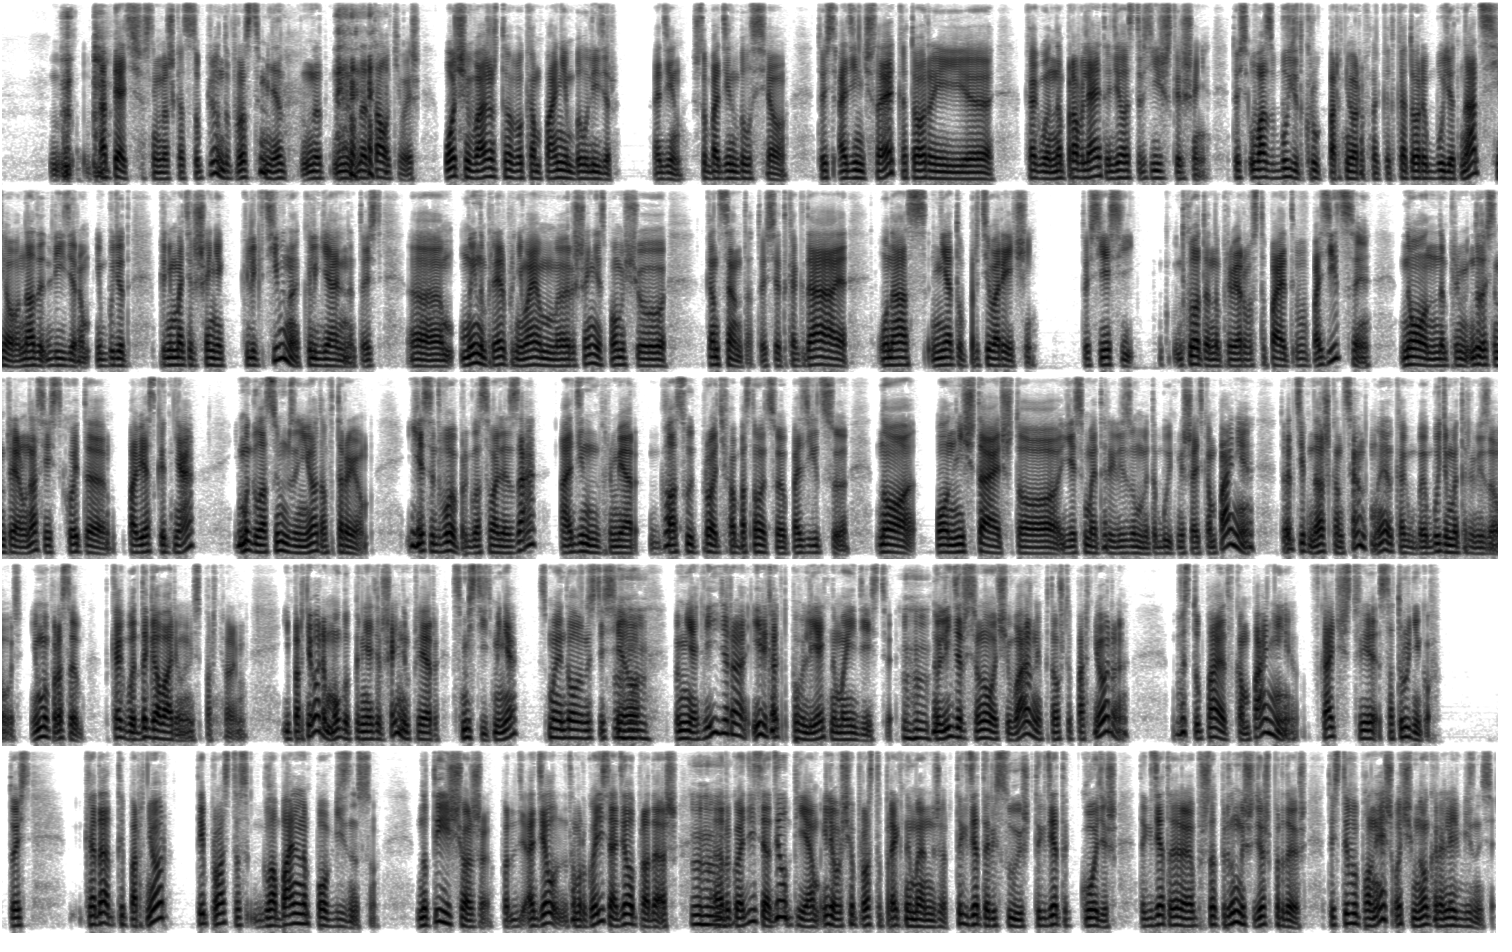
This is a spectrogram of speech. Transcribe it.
Опять сейчас немножко отступлю, но просто меня на- на- наталкиваешь. Очень важно, чтобы в компании был лидер один, чтобы один был SEO. То есть один человек, который э, как бы направляет и делает стратегическое решение. То есть у вас будет круг партнеров, который будет над SEO, над лидером, и будет принимать решения коллективно, коллегиально. То есть э, мы, например, принимаем решения с помощью консента. То есть это когда у нас нету противоречий. То есть если кто-то, например, выступает в оппозиции, но он, например, ну, то есть, например, у нас есть какая-то повестка дня, и мы голосуем за нее там втроем. Если двое проголосовали за, один, например, голосует против, обосновывает свою позицию, но он не считает, что если мы это реализуем, это будет мешать компании, то это типа наш консент, мы как бы будем это реализовывать. И мы просто как бы договариваемся с партнерами. И партнеры могут принять решение, например, сместить меня с моей должности SEO, Мгм. Поменять лидера или как-то повлиять на мои действия. Мгм. Но лидер все равно очень важный, потому что партнеры выступают в компании в качестве сотрудников. То есть, когда ты партнер, ты просто глобально по бизнесу. Но ты еще же отдел, там, руководитель отдела продаж, э, руководитель отдела PM или вообще просто проектный менеджер. Ты где-то рисуешь, ты где-то кодишь, ты где-то что-то придумаешь, идешь, продаешь. То есть ты выполняешь очень много ролей в бизнесе.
